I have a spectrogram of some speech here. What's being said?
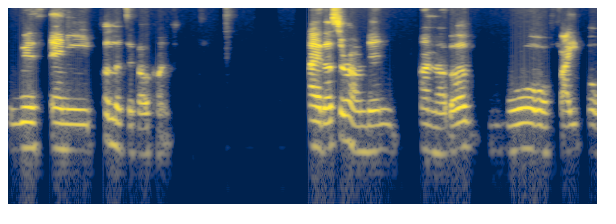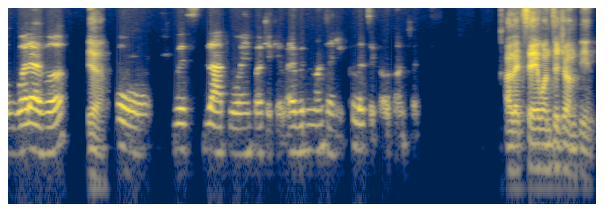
with any political conflict. Either surrounding another war or fight or whatever, Yeah. or with that war in particular. I wouldn't want any political conflict. Alexei, I want to jump in.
